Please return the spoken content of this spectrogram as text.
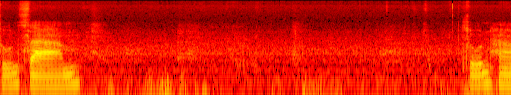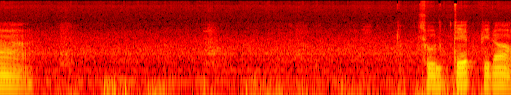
ศูนย์สามศูนย์ห้า ศูนย์เจ็ดพี่น้อง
